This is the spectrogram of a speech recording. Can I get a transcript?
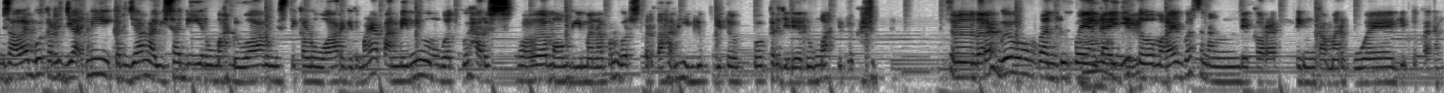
Misalnya gue kerja nih kerja nggak bisa di rumah doang mesti keluar gitu. Makanya pandemi membuat gue harus mau gimana pun gue harus bertahan hidup gitu. Gue kerja dari rumah gitu kan. Sementara gue bukan tipe yang Hmm, kayak oke. gitu. Makanya gue seneng decorating kamar gue gitu kan.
